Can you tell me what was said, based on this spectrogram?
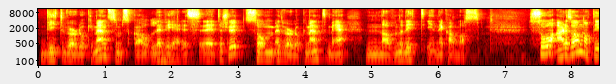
ditt Word-dokument som skal leveres eh, til slutt som et Word-dokument med navnet ditt inn i Canvas. Så er det sånn at de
